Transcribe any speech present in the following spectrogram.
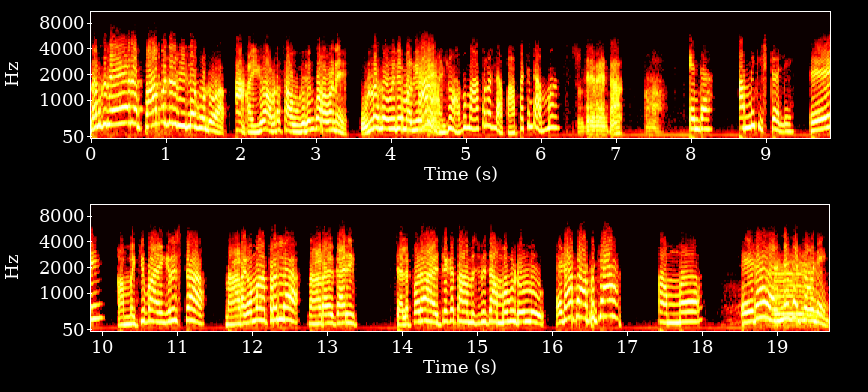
നമുക്ക് നേരെ പാപ്പച്ചന്റെ വീട്ടിലേക്ക് കൊണ്ടുപോവാം. അയ്യോ അവിടെ സൗകര്യം കുറവാണേ. ഉള്ള സൗകര്യം മതി അയ്യോ അത് മാത്രമല്ല പാപ്പച്ചന്റെ അമ്മ. സുന്ദര വേണ്ട. എന്താ അമ്മയ്ക്ക് ഇഷ്ടമല്ലേ? ഏയ് അമ്മയ്ക്ക് ഭയങ്കര ഇഷ്ടാ. നാടകം മാത്രല്ല നാടകക്കാരി. ചിലപ്പോ ഒരാഴ്ചയൊക്കെ താമസിപ്പിച്ച അമ്മ വിടുള്ളൂ. എടാ പാപ്പച്ച. അമ്മ. എടാ എണ്ണ കെട്ടവനെ.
